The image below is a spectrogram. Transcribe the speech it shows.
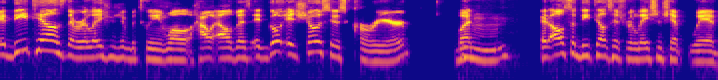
it details the relationship between well how Elvis it go it shows his career, but Mhm. it also details his relationship with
